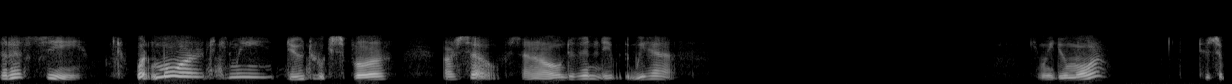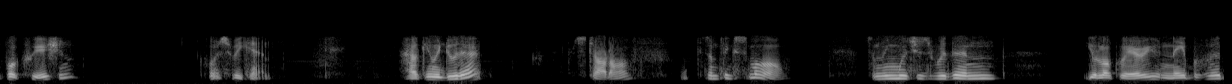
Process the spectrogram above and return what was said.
So let's see. What more can we do to explore ourselves and our own divinity that we have? Can we do more to support creation? Of course we can. How can we do that? Start off with something small, something which is within your local area, neighborhood.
